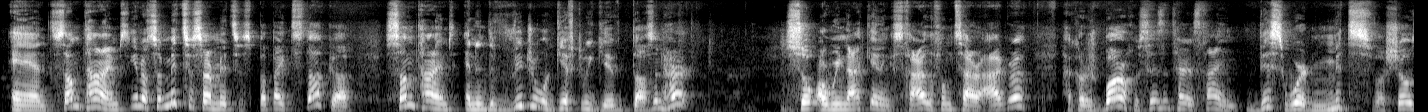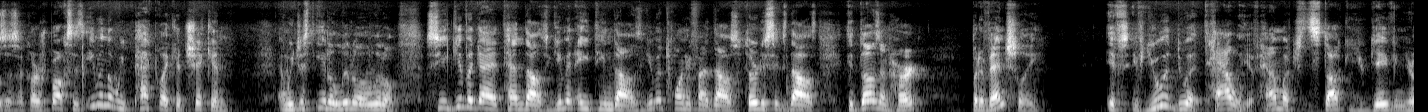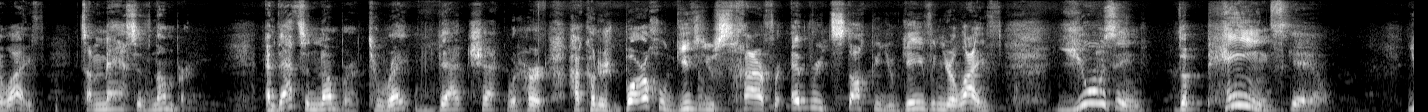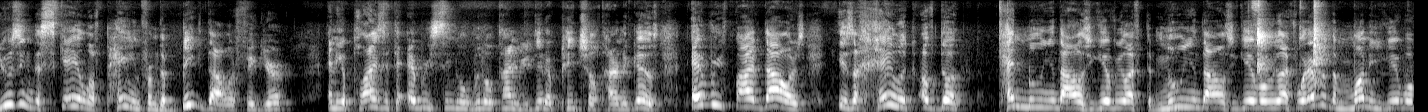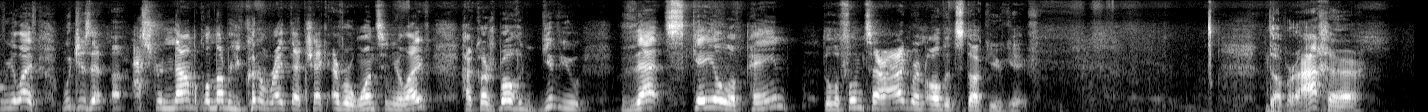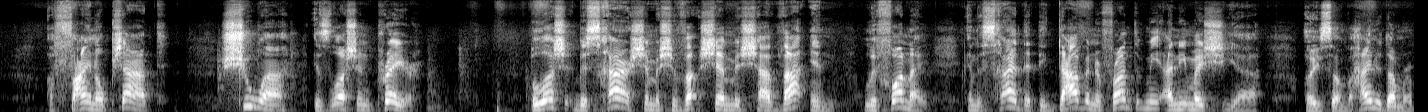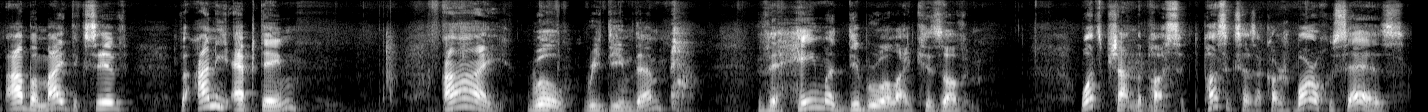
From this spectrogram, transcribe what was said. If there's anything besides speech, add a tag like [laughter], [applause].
And sometimes, you know, so mitzvahs are mitzvahs, but by tzedakah, sometimes an individual gift we give doesn't hurt. So are we not getting schar lefum tzara agra? Hakadosh Baruch Hu says the Teres Chaim. This word mitzvah shows us Hakadosh Baruch says even though we pack like a chicken and we just eat a little, a little. So you give a guy a ten dollars, you give him eighteen dollars, give thirty six dollars. It doesn't hurt, but eventually, if if you would do a tally of how much stock you gave in your life, it's a massive number. And that's a number. To write that check would hurt. HaKadosh Baruch Hu gives you schar for every tzedakah you gave in your life using the pain scale. Using the scale of pain from the big dollar figure, and he applies it to every single little time you did a pitch shel tarnagos. Every $5 is a chelik of the $10 million you gave over your life, the million dollars you gave over your life, whatever the money you gave over your life, which is an astronomical number. You couldn't write that check ever once in your life. HaKadosh Baruch Hu give you that scale of pain, the Lafum and all that stuck you gave. Davar Acher, a final pshat, Shua is Lashon prayer. In the schar that they daven in front of me, ani v'hainu dam Rab Abba my diksiv v'ani. I will redeem them. Dibru alai kizavim. What's pshat in the pasuk? The pasuk says Akash Baruch who says,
